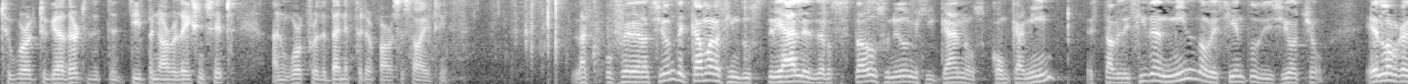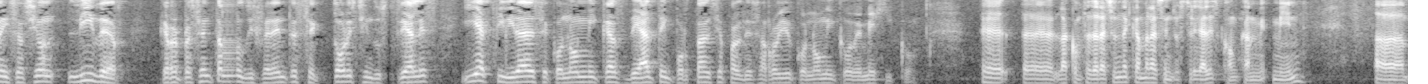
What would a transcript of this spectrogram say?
to work together to, to deepen our relationships and work for the benefit of our societies. La Confederación de Cámaras Industriales de los Estados Unidos Mexicanos, CONCAMIN, establecida en 1918, es la organización líder que representa los diferentes sectores industriales y actividades económicas de alta importancia para el desarrollo económico de México. Uh, uh, la Confederación de Cámaras Industriales, CONCAMIN, uh,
